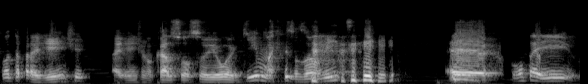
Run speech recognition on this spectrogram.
conta pra gente. A gente, no caso, só sou eu aqui, mas os ouvintes. É, conta aí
